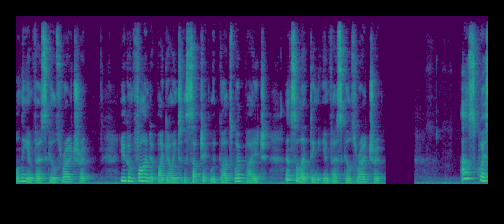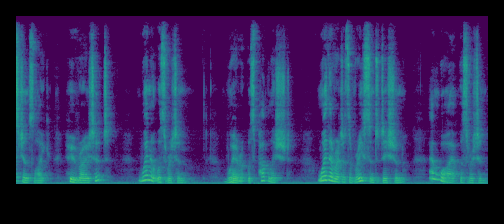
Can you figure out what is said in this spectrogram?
on the InfoSkills road trip. You can find it by going to the Subject LibGuides webpage and selecting InfoSkills road trip. Ask questions like who wrote it, when it was written, where it was published, whether it is a recent edition, and why it was written.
